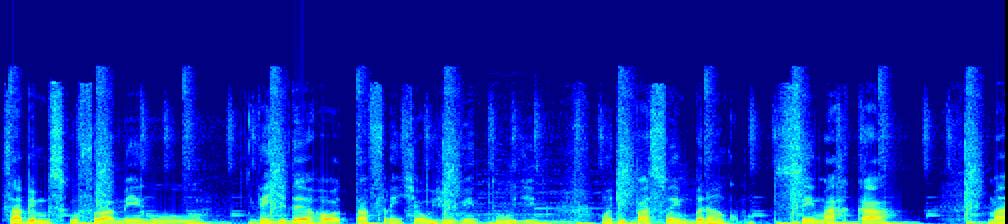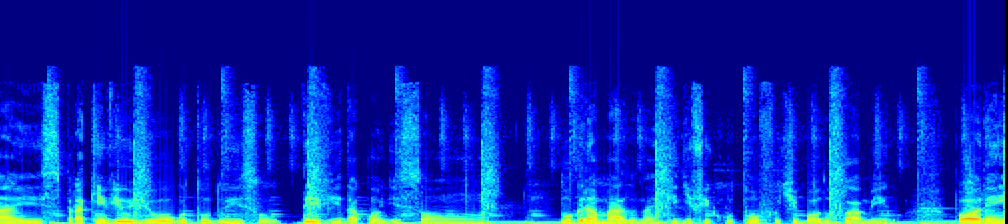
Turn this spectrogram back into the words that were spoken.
Sabemos que o Flamengo vem de derrota à frente ao Juventude, onde passou em branco, sem marcar. Mas para quem viu o jogo, tudo isso devido à condição do gramado, né, que dificultou o futebol do Flamengo. Porém,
